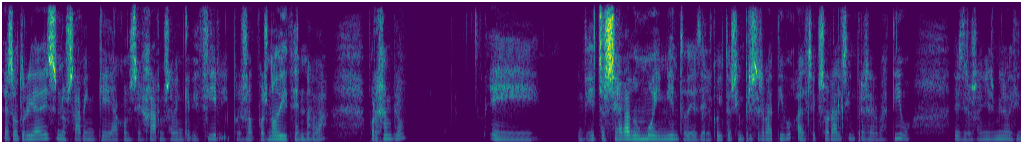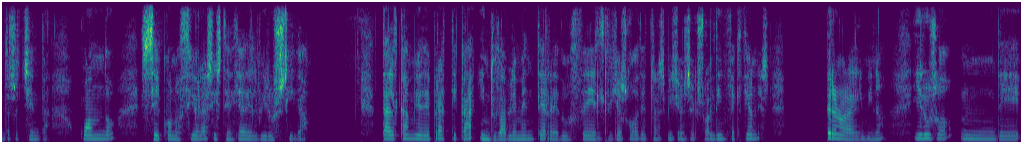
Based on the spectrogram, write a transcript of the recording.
Las autoridades no saben qué aconsejar, no saben qué decir y por eso pues no dicen nada. Por ejemplo, eh, de hecho, se ha dado un movimiento desde el coito sin preservativo al sexo oral sin preservativo, desde los años 1980, cuando se conoció la existencia del virus SIDA. Tal cambio de práctica indudablemente reduce el riesgo de transmisión sexual de infecciones, pero no la elimina. Y el uso mm, de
